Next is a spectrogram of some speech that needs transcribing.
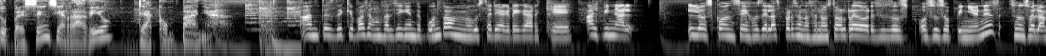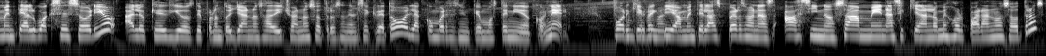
Su presencia radio te acompaña. Antes de que pasemos al siguiente punto, a mí me gustaría agregar que al final los consejos de las personas a nuestro alrededor o sus opiniones son solamente algo accesorio a lo que Dios de pronto ya nos ha dicho a nosotros en el secreto o la conversación que hemos tenido con Él. Porque efectivamente las personas, así nos amen, así quieran lo mejor para nosotros,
